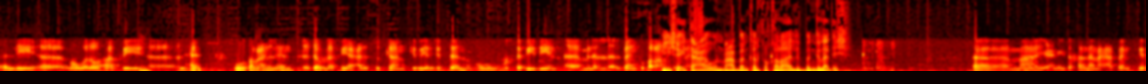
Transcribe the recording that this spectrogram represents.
اللي آه، مولوها في آه، الهند. وطبعا الهند دولة فيها عدد سكان كبير جدا ومستفيدين من البنك وبرامج في شيء تعاون مع بنك الفقراء اللي في بنجلاديش؟ ما يعني دخلنا مع بنك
